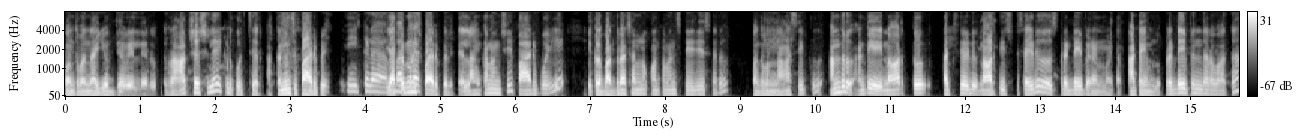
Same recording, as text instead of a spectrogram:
కొంతమంది అయోధ్య వెళ్ళారు. రాక్షసులే ఇక్కడికి వచ్చారు అక్కడ నుంచి పారిపోయి. ఇక్కడ ఎక్కడి నుంచి పారిపోయారు? లంక నుంచి పారిపోయి ఇక్కడ భద్రాచలంలో కొంతమంది స్టే చేశారు. కొంతమంది నాసిక్ అందరూ అంటే నార్త్ అటు side north east side spread అయిపోయారు అనమాట ఆ టైంలో. స్ప్రెడ్ అయిపోయిన తర్వాత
